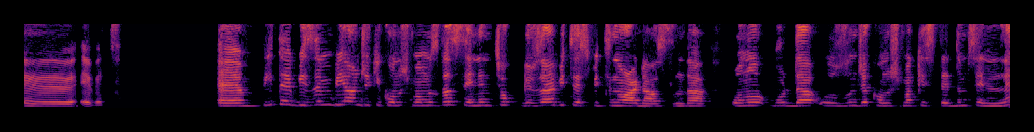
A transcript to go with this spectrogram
E, evet. Ee, bir de bizim bir önceki konuşmamızda senin çok güzel bir tespitin vardı aslında. Onu burada uzunca konuşmak istedim seninle.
